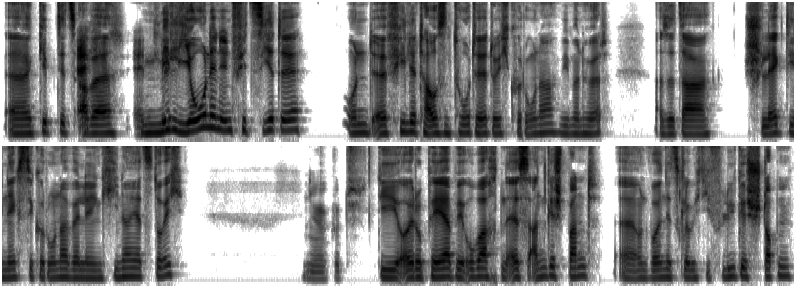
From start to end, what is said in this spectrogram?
Äh, gibt jetzt Echt? aber Endlich? Millionen Infizierte und äh, viele tausend Tote durch Corona, wie man hört. Also da schlägt die nächste Corona-Welle in China jetzt durch. Ja, gut. Die Europäer beobachten es angespannt äh, und wollen jetzt, glaube ich, die Flüge stoppen,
